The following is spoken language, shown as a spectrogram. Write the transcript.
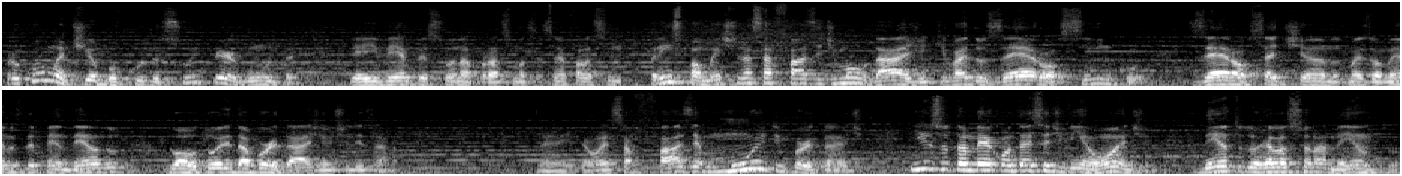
Procura uma tia bocuda sua e pergunta. E aí vem a pessoa na próxima sessão e fala assim, principalmente nessa fase de moldagem, que vai do 0 ao 5, 0 aos 7 anos, mais ou menos, dependendo do autor e da abordagem utilizada. É, então essa fase é muito importante. E isso também acontece, adivinha onde? Dentro do relacionamento.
